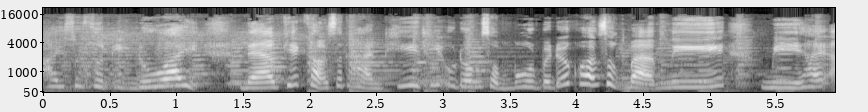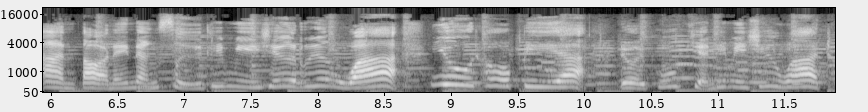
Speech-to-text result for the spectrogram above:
ภัยสุดๆอีกด้วย แนวคิดของสถานที่ที่อุดมสมบูรณ์ไปด้วยความสุขแบบนี้ มีให้อ่านต่อในหนังสือที่มีชื่อเรื่องว่ายูโทเปีย โดยผู้เขียนที่มีชื่อว่าโท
